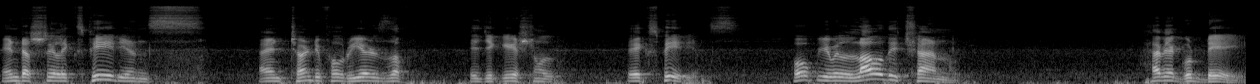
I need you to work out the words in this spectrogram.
industrial experience and 24 years of educational experience. Hope you will love the channel. Have a good day.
